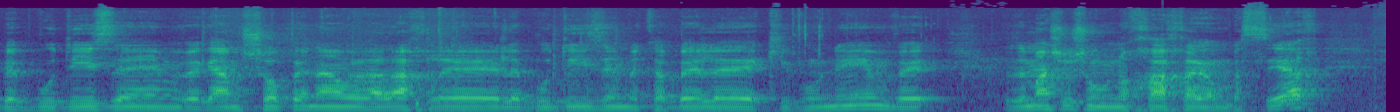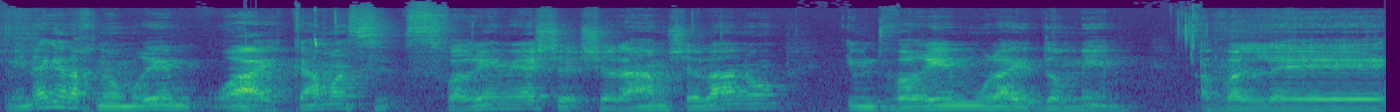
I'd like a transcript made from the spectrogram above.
בבודהיזם, וגם שופנהאואר הלך לבודהיזם לקבל אה, כיוונים, וזה משהו שהוא נוכח היום בשיח. מנגד אנחנו אומרים, וואי, כמה ספרים יש של העם שלנו עם דברים אולי דומים. אבל אה,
